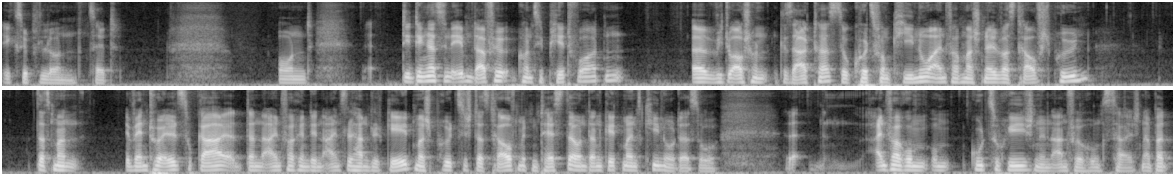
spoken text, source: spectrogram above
XYZ. Und die Dinger sind eben dafür konzipiert worden, äh, wie du auch schon gesagt hast, so kurz vom Kino einfach mal schnell was draufsprühen, dass man eventuell sogar dann einfach in den Einzelhandel geht, man sprüht sich das drauf mit einem Tester und dann geht man ins Kino oder so. Einfach um, um gut zu riechen, in Anführungszeichen. Aber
